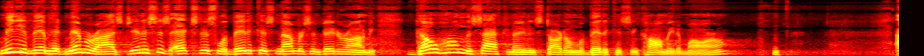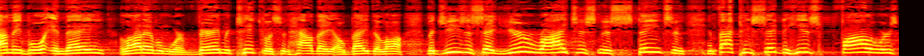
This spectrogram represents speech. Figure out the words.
Many of them had memorized Genesis, Exodus, Leviticus, Numbers, and Deuteronomy. Go home this afternoon and start on Leviticus and call me tomorrow. I mean, boy, and they, a lot of them were very meticulous in how they obeyed the law. But Jesus said, your righteousness stinks. And in fact, he said to his followers,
